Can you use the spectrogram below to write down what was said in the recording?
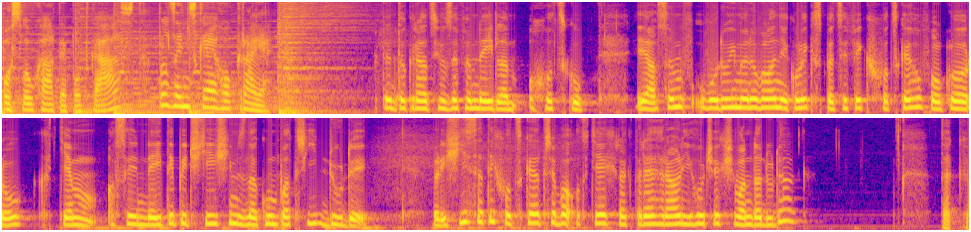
Posloucháte podcast Plzeňského kraje. Tentokrát s Josefem Nejdlem o Chodsku. Já jsem v úvodu jmenovala několik specifik chodského folkloru. K těm asi nejtypičtějším znakům patří dudy. Liší se ty chodské třeba od těch, na které hrál Jihočech Švanda Dudák? Tak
